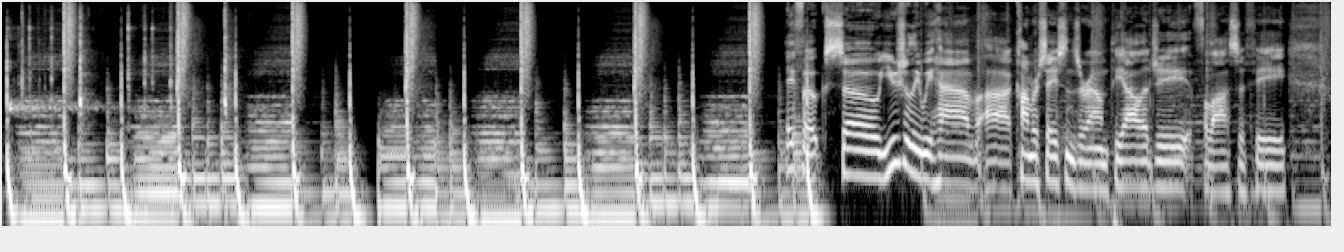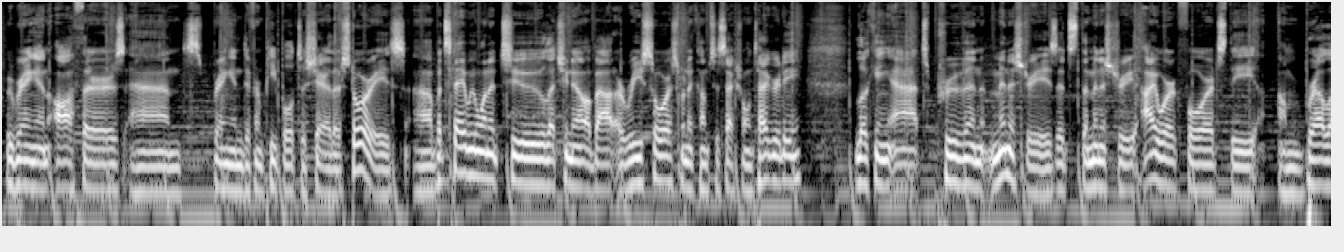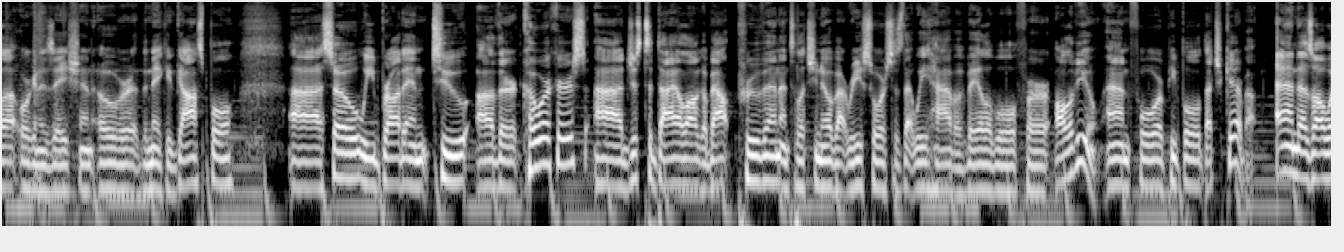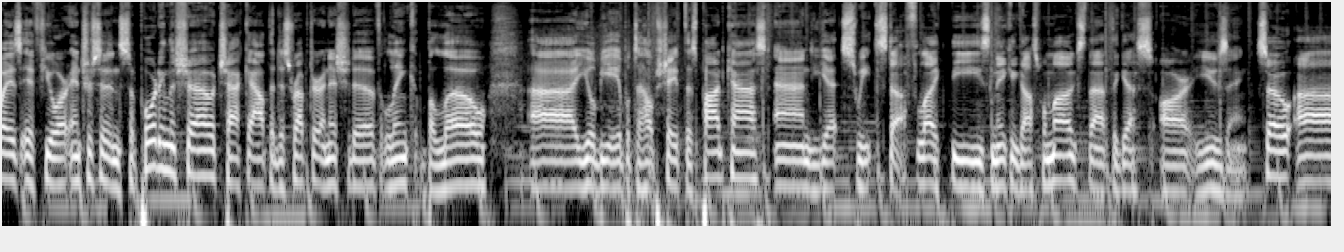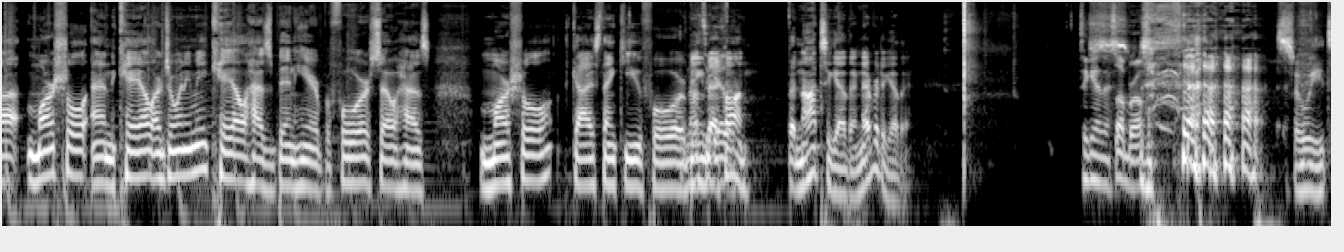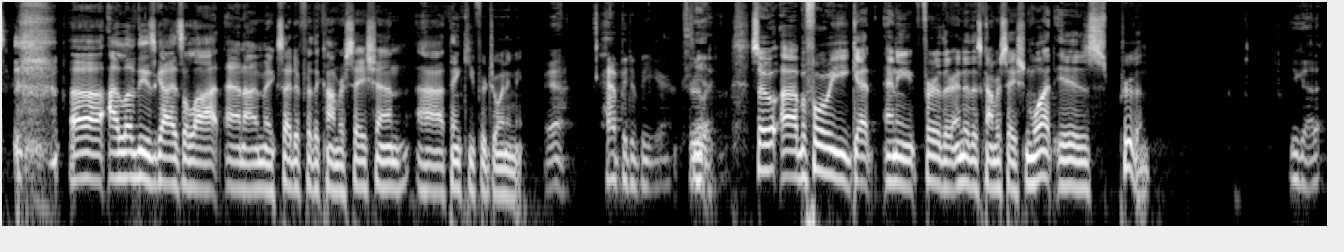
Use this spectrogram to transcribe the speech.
Hey, folks. So, usually we have uh, conversations around theology, philosophy. We bring in authors and bring in different people to share their stories. Uh, but today we wanted to let you know about a resource when it comes to sexual integrity, looking at Proven Ministries. It's the ministry I work for, it's the umbrella organization over the Naked Gospel. Uh, so we brought in two other coworkers uh, just to dialogue about Proven and to let you know about resources that we have available for all of you and for people that you care about. And as always, if you're interested in supporting the show, check out the Disruptor Initiative link below. Uh, you'll be able to help shape this podcast and get sweet stuff like these Naked Gospel mugs that the guests are using. So uh, Marshall and Kale are joining me. Kale has been here before, so has Marshall, guys, thank you for Not being together. back on, but not together, never together. together. What's up, bro? Sweet. Uh, I love these guys a lot, and I'm excited for the conversation. Uh, thank you for joining me. yeah, Happy to be here. truly. So, uh, before we get any further into this conversation, what is proven? You got it.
